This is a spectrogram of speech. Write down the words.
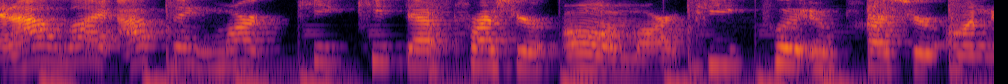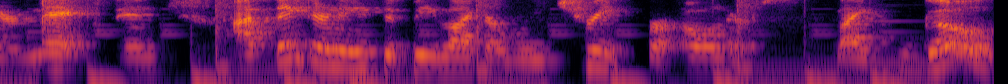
and I like, I think Mark keep keep that pressure on, Mark. Keep putting pressure on their necks. And I think there needs to be like a retreat for owners. Like go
